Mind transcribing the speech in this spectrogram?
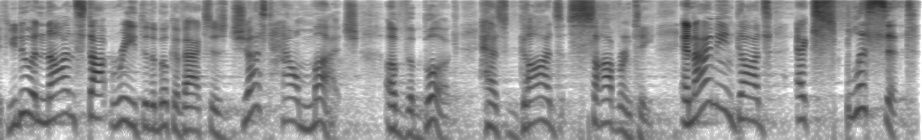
if you do a nonstop read through the book of Acts, is just how much of the book has God's sovereignty. And I mean God's explicit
